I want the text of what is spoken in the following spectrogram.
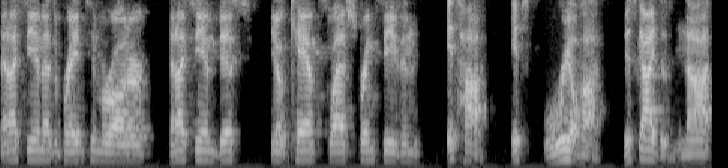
Then I see him as a Bradenton Marauder. Then I see him this, you know, camp slash spring season. It's hot. It's real hot. This guy does not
